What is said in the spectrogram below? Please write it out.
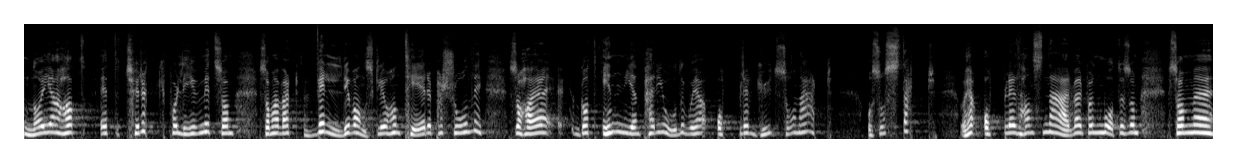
når jeg har hatt et trøkk på livet mitt som, som, har vært veldig vanskelig å håndtere personlig, så har jeg gått inn i en periode hvor jeg har opplevd Gud så nært og så sterkt. Og jeg har opplevd hans nærvær på en måte som, som eh,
